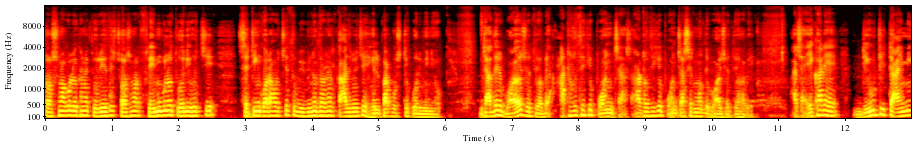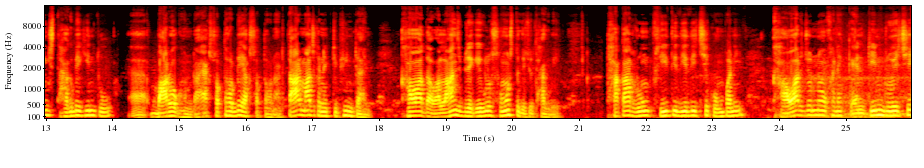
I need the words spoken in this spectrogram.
চশমাগুলো এখানে তৈরি হচ্ছে চশমার ফ্রেমগুলো তৈরি হচ্ছে, সেটিং করা হচ্ছে। তো বিভিন্ন ধরনের কাজ রয়েছে হেল্পার পোস্টে কর্মী নিয়োগ। যাদের বয়স হতে হবে আঠেরো থেকে পঞ্চাশ, আঠেরো থেকে পঞ্চাশের মধ্যে বয়স হতে হবে। আচ্ছা এখানে ডিউটি টাইমিংস থাকবে কিন্তু বারো ঘণ্টা, এক সপ্তাহ হবে এক সপ্তাহ না তার মাঝখানে টিফিন টাইম, খাওয়া দাওয়া, লাঞ্চ ব্রেক, এগুলো সমস্ত কিছু থাকবে। থাকার রুম ফ্রিতে দিয়ে দিচ্ছে কোম্পানি। খাওয়ার জন্য ওখানে ক্যান্টিন রয়েছে।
